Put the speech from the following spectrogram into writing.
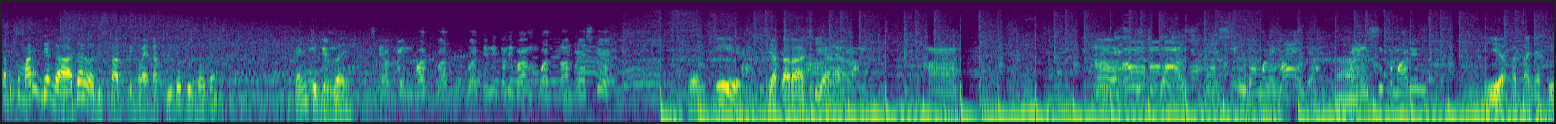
tapi kemarin dia nggak ada loh di starting lineup juga Gundogan. Kayaknya cedera ya. siapin buat buat buat ini kali bang, buat lawan PSG. Mungkin senjata rahasia. Ya. Nah. Messi juga kayaknya Messi udah mulai main ya. Nah, Messi kemarin iya katanya sih.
